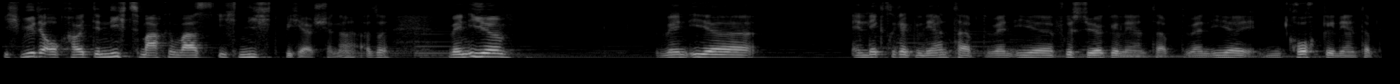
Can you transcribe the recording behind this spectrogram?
ich würde auch heute nichts machen, was ich nicht beherrsche. Ne? Also wenn ihr wenn ihr Elektriker gelernt habt, wenn ihr Friseur gelernt habt, wenn ihr Koch gelernt habt,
